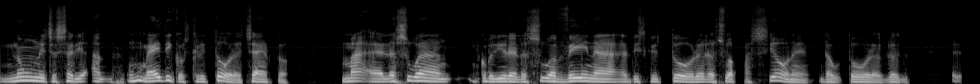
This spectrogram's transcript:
non necessariamente ah, un medico scrittore, certo, ma eh, la, sua, dire, la, sua, vena di scrittore, la sua passione d'autore, eh,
